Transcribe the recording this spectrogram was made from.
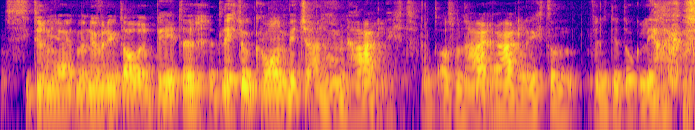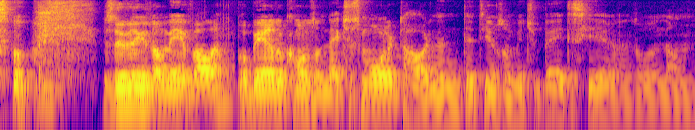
het ziet er niet uit. Maar nu vind ik het alweer beter. Het ligt ook gewoon een beetje aan hoe mijn haar ligt. Want als mijn haar raar ligt, dan vind ik dit ook lelijk of zo. Dus nu vind ik het wel meevallen. Probeer het ook gewoon zo netjes mogelijk te houden en dit hier zo'n beetje bij te scheren en zo. En dan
